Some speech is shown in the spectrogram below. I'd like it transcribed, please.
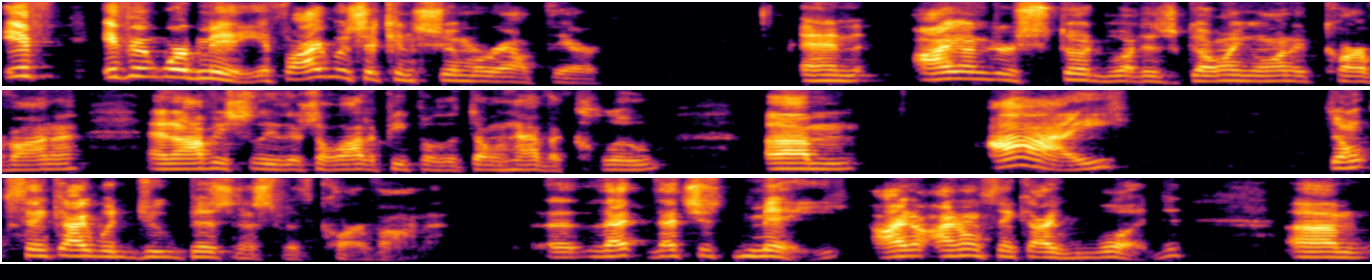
if, if it were me, if I was a consumer out there and I understood what is going on at Carvana, and obviously there's a lot of people that don't have a clue. Um, I don't think I would do business with Carvana. Uh, that that's just me. I don't I don't think I would, um,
